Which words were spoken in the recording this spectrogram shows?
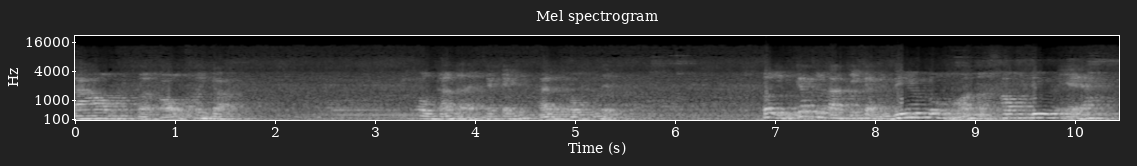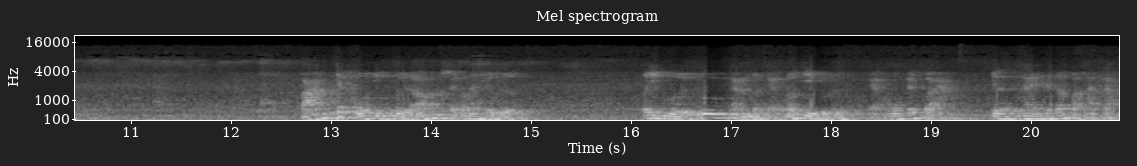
đau và khổ không gặp. Câu trả lời chắc chắn phải là câu khẳng định có những cách chúng ta chỉ cần nêu câu hỏi mà không nêu là giải đáp bản chất của những người đó sẽ có thể hiểu được. Có những người ương ngạnh mình càng nói nhiều càng không kết quả. Cho nên hai thế đó bằng hành động.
